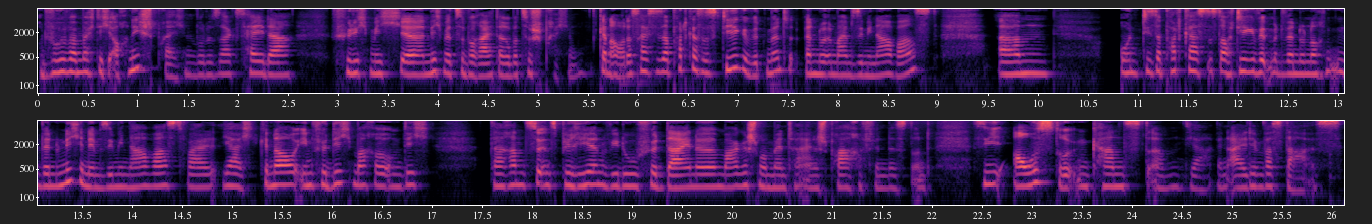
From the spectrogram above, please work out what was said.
und worüber möchte ich auch nicht sprechen, wo du sagst, hey, da fühle ich mich äh, nicht mehr zu bereit, darüber zu sprechen. Genau, das heißt, dieser Podcast ist dir gewidmet, wenn du in meinem Seminar warst. Ähm, und dieser Podcast ist auch dir gewidmet, wenn du noch, wenn du nicht in dem Seminar warst, weil ja, ich genau ihn für dich mache, um dich daran zu inspirieren, wie du für deine magischen Momente eine Sprache findest und sie ausdrücken kannst, ähm, ja, in all dem, was da ist.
